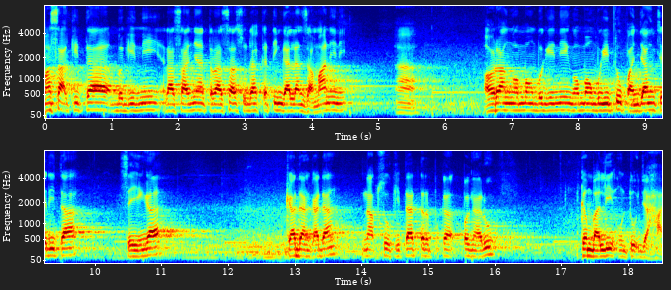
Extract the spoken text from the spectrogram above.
Masa kita begini rasanya terasa sudah ketinggalan zaman ini Nah Orang ngomong begini, ngomong begitu panjang cerita sehingga kadang-kadang nafsu kita terpengaruh kembali untuk jahat.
